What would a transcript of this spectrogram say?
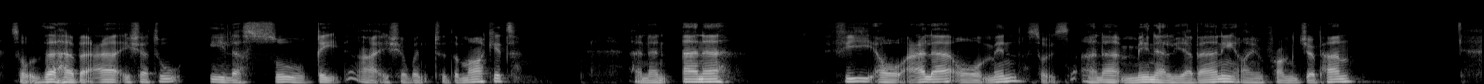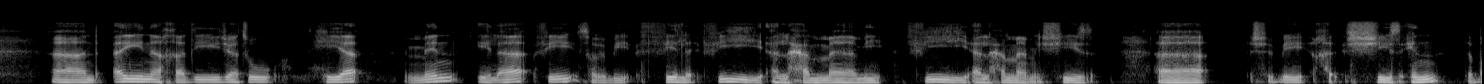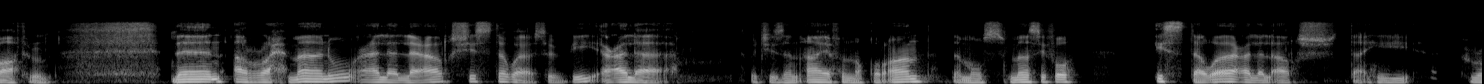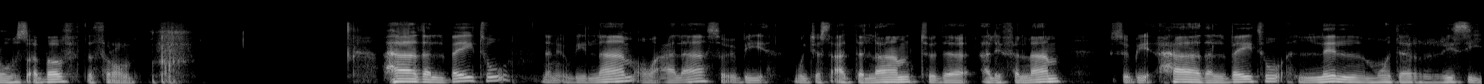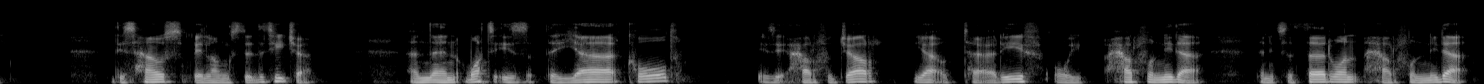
So ذهب عائشة إلى السوق. Aisha went to the market. And then أنا في or على or من. So it's أنا من اليابان. I am from Japan. and أين خديجة هي من إلى في so it be في في الحمام في الحمام she's uh, should be she's in the bathroom then الرحمن على العرش استوى so be على which is an ayah from the Quran the most merciful استوى على العرش that he rose above the throne. هذا البيت then it would be lam or ala so it would be we just add the lam to the alif and lam so it would be هذا البيت للمدرس this house belongs to the teacher and then what is the ya called is it حرف الجر ياء التعريف or حرف النداء then it's the third one حرف النداء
